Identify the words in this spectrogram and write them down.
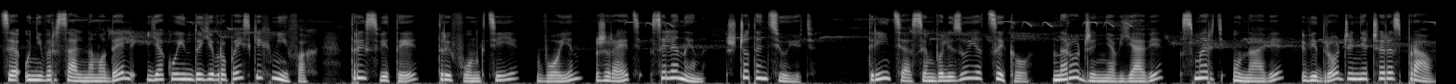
Це універсальна модель, як у індоєвропейських міфах: три світи, три функції, воїн, жрець, селянин, що танцюють. Трійця символізує цикл народження в яві, смерть у наві, відродження через прав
